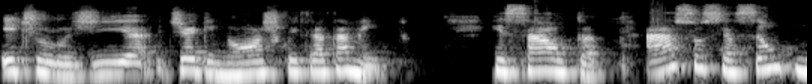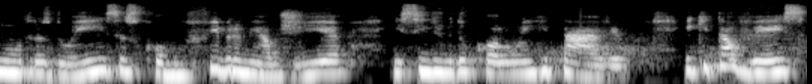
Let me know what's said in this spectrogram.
etiologia, diagnóstico e tratamento ressalta a associação com outras doenças como fibromialgia e síndrome do colo irritável, e que talvez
